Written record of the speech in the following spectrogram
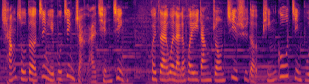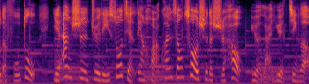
长足的进一步进展来前进，会在未来的会议当中继续的评估进步的幅度，也暗示距离缩减量化宽松措施的时候越来越近了。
